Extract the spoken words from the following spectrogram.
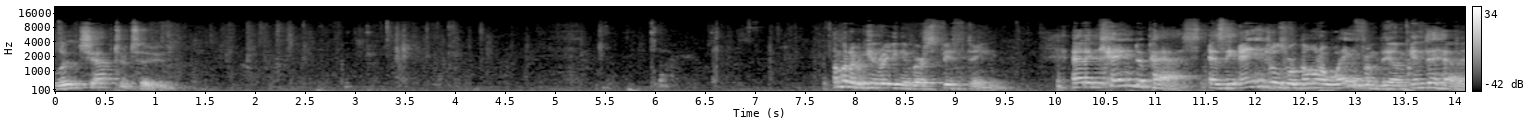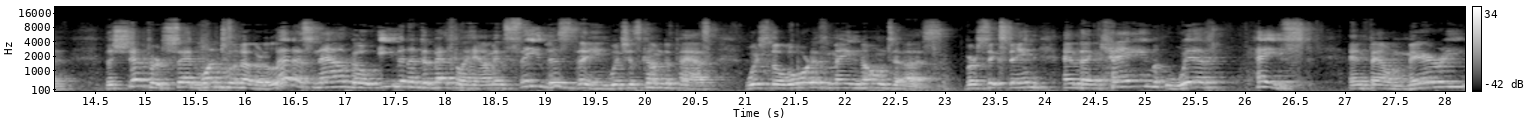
Luke chapter 2. I'm going to begin reading in verse 15. And it came to pass, as the angels were gone away from them into heaven, the shepherds said one to another, Let us now go even unto Bethlehem and see this thing which has come to pass, which the Lord hath made known to us. Verse 16, And they came with haste and found Mary,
